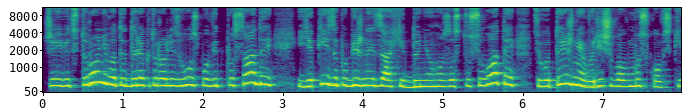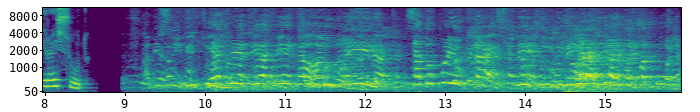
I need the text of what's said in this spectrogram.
Чи відсторонювати директора лісгоспу від посади і який запобіжний захід до нього застосувати, цього тижня вирішував Московський райсуд. И ответ, и ответ на Украина! Затупил украинский! Ты, ты я ответ подходит!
